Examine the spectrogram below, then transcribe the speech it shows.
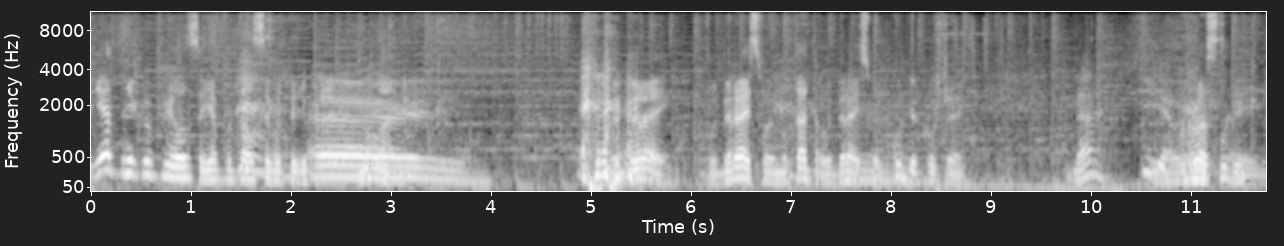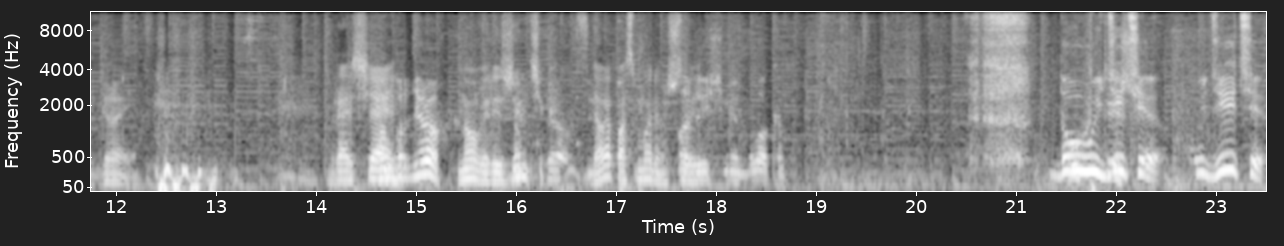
Нет, не купился. Я пытался его переправить. Ну ладно, выбирай. Выбирай свой мутатор, выбирай свой кубик уже. Да? И Я просто кубик. играй. Вращай. Бомбардировок. Новый режимчик. Давай посмотрим, что... Падающими блоками. Да Ух уйдите! Уйдите!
